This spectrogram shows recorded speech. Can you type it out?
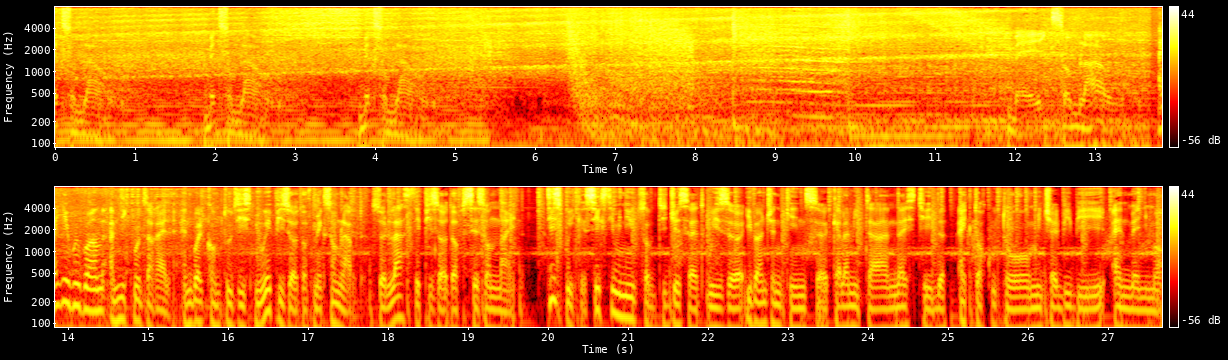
Make some loud. Make some loud. Make some loud. Make some loud. Hi everyone, I'm Nick Mozzarella and welcome to this new episode of Make Some Loud, the last episode of season 9. This week, 60 minutes of DJ set with uh, Ivan Jenkins, uh, Calamita, Nasted, Hector Couto, Michel Bibi, and many more.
